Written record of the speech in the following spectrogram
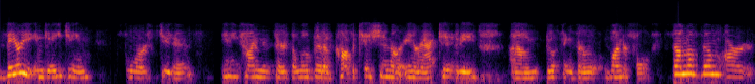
very engaging for students. Anytime that there's a little bit of competition or interactivity, um, those things are wonderful. Some of them are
